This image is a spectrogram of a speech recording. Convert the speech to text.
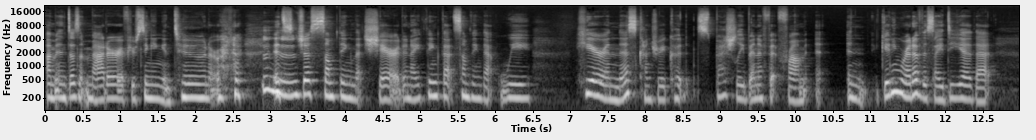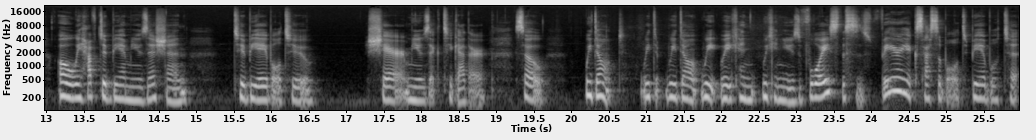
Um, and it doesn't matter if you're singing in tune or it's just something that's shared. And I think that's something that we here in this country could especially benefit from in getting rid of this idea that, oh, we have to be a musician to be able to share music together. So we don't. We, we don't. We, we can we can use voice. This is very accessible to be able to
